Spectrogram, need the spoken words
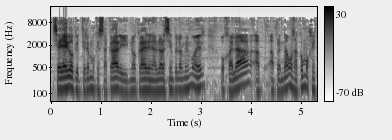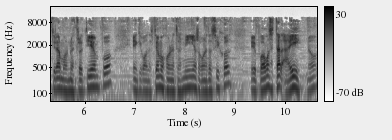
si hay algo que tenemos que sacar y no caer en hablar siempre lo mismo es, ojalá ap- aprendamos a cómo gestionamos nuestro tiempo, en que cuando estemos con nuestros niños o con nuestros hijos eh, podamos estar ahí, ¿no?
